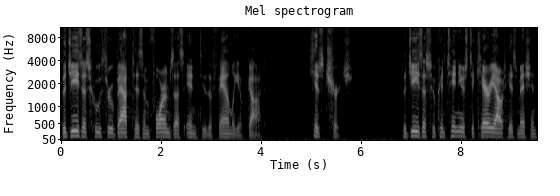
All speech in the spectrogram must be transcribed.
The Jesus who, through baptism, forms us into the family of God, his church. The Jesus who continues to carry out his mission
